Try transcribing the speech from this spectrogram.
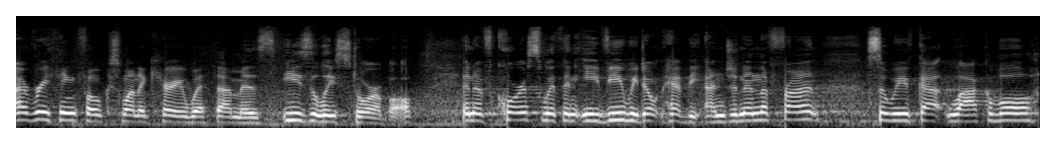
everything folks want to carry with them is easily storable. And of course, with an EV, we don't have the engine in the front, so we've got lockable,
